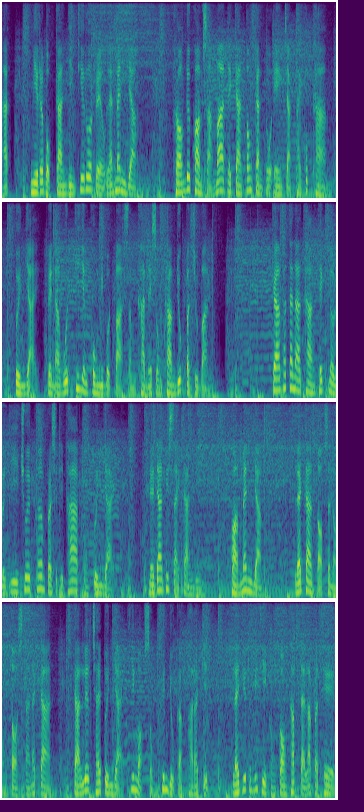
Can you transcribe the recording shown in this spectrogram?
รัฐ มีระบบการยิงที่รวดเร็วและแม่นยำ พร้อมด้วยความสามารถในการป้องกันตัวเองจากภัยคุกคาม ปืนใหญ่เป็นอาวุธที่ยังคงมีบทบาทสำคัญในสงครามยุคปัจจุบัน การพัฒนาทางเทคโนโลยีช่วยเพิ่มประสิทธิภาพของปืนใหญ่ ในด้านพิสัยการยิง ความแม่นยำ และการตอบสนองต่อสถานการณ์ การเลือกใช้ปืนใหญ่ที่เหมาะสมขึ้นอยู่กับภารกิจ และยุทธวิธีของกองทัพแต่ละประเทศ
